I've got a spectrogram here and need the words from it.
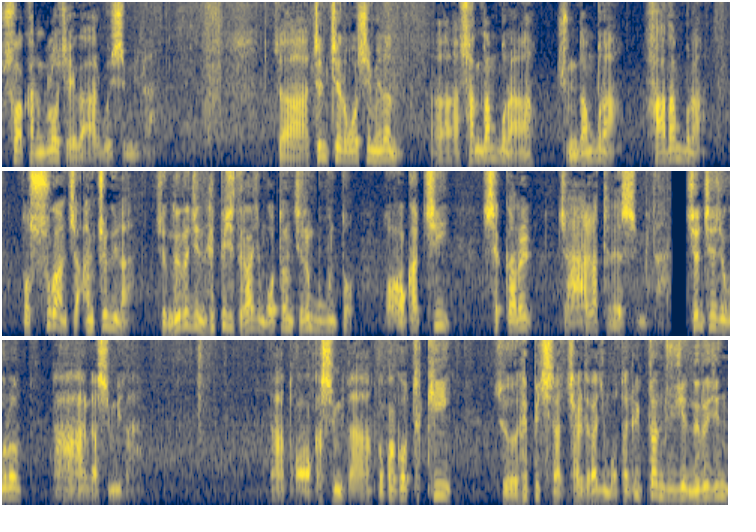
수확하는 걸로 제가 알고 있습니다. 자, 전체로 보시면은 어, 상단부나 중단부나 하단부나 또저 안쪽이나 저 늘어진 햇빛이 들어가지 못하는 저런 부분도 똑같이 색깔을 잘 나타냈습니다. 전체적으로 밝았습니다. 다 똑같습니다. 똑같고 특히 저 햇빛이 다잘 들어가지 못한 일단 주지에 늘어진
